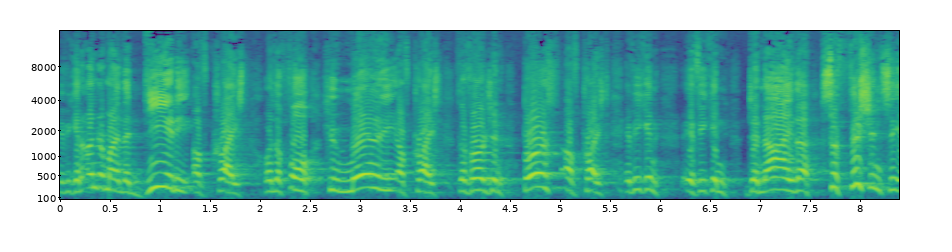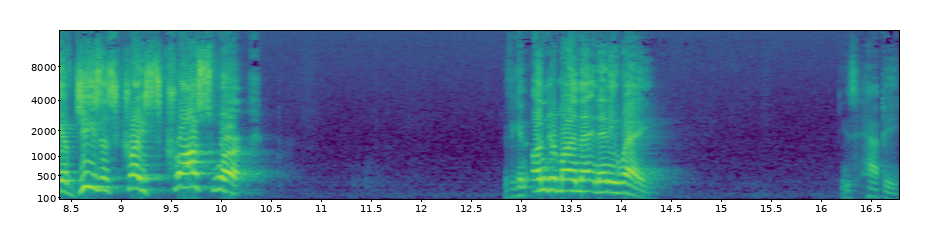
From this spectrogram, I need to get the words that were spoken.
if you can undermine the deity of Christ or the full humanity of Christ, the virgin birth of Christ, if you can, if you can deny the sufficiency of Jesus Christ's cross work, if you can undermine that in any way, he's happy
